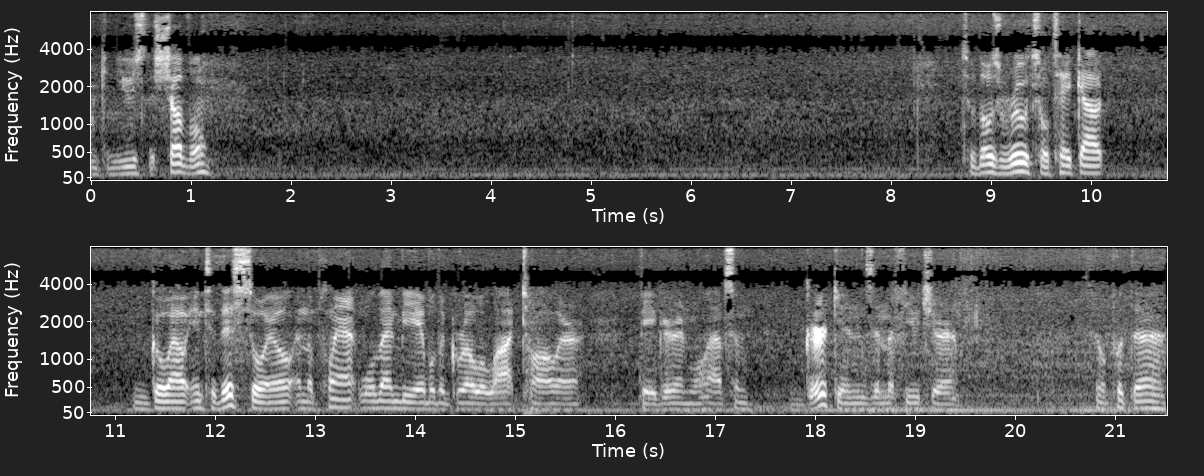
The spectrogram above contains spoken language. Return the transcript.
We can use the shovel. So those roots will take out go out into this soil and the plant will then be able to grow a lot taller, bigger, and we'll have some gherkins in the future. So put the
